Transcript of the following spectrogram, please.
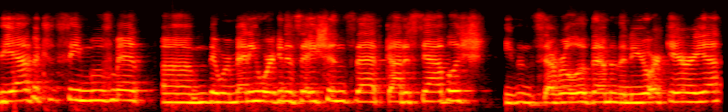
The advocacy movement, um, there were many organizations that got established even several of them in the New York area.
